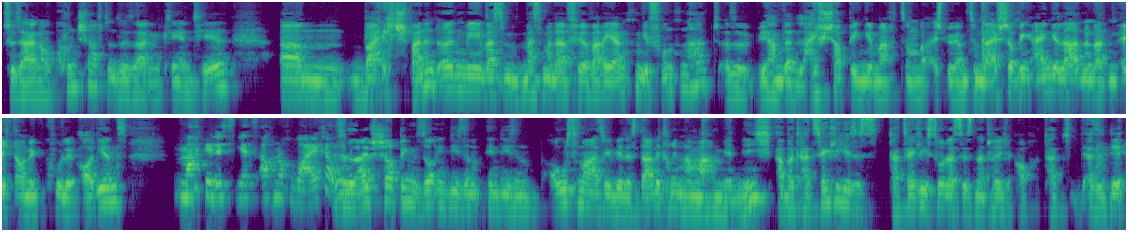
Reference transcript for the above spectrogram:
zu seiner Kundschaft und zu seinem Klientel. Ähm, war echt spannend irgendwie, was, was man da für Varianten gefunden hat. Also wir haben dann Live-Shopping gemacht zum Beispiel. Wir haben zum Live-Shopping eingeladen und hatten echt auch eine coole Audience. Macht ihr das jetzt auch noch weiter? Also Live-Shopping so in diesem, in diesem Ausmaß, wie wir das da betrieben haben, machen wir nicht. Aber tatsächlich ist es tatsächlich so, dass es natürlich auch, also der,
